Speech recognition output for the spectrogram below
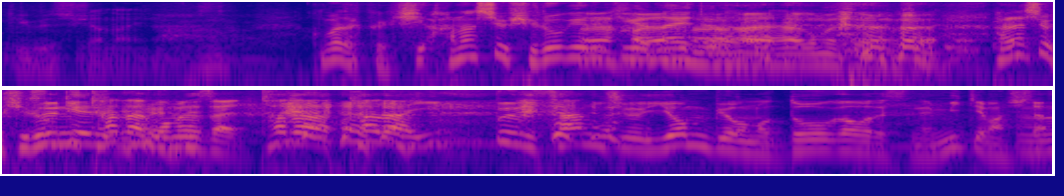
TBS じゃないな。まだひ話を広げる気がないと。いうはいはいはいごめんなさいごめんなさい話を広げるただごめんなさいただただ1分34秒の動画をですね見てましたう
